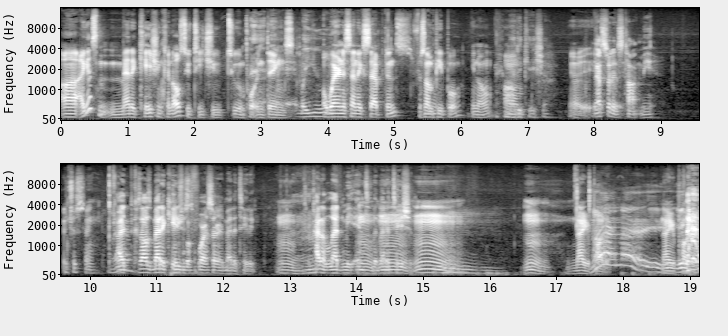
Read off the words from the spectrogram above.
Uh, I guess medication can also teach you two important things: But you awareness and acceptance for some people. You know, um, medication. you know, That's what it's taught me. Interesting. I because I was meditating before I started meditating. Kind of led me into the meditation. Mm. Mm. Now you're part of. Nah, nah, Now you're you- part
